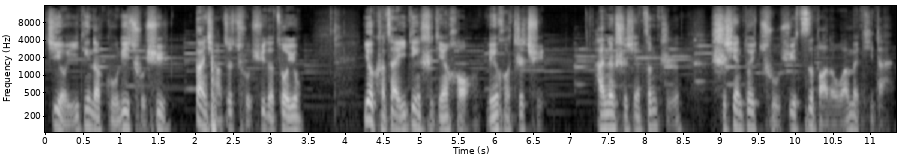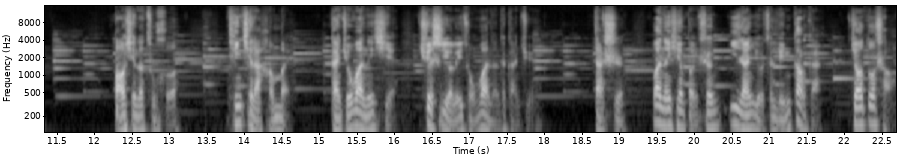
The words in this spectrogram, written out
既有一定的鼓励储蓄、半强制储蓄的作用，又可在一定时间后灵活支取，还能实现增值。实现对储蓄自保的完美替代，保险的组合听起来很美，感觉万能险确实有了一种万能的感觉。但是，万能险本身依然有着零杠杆、交多少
